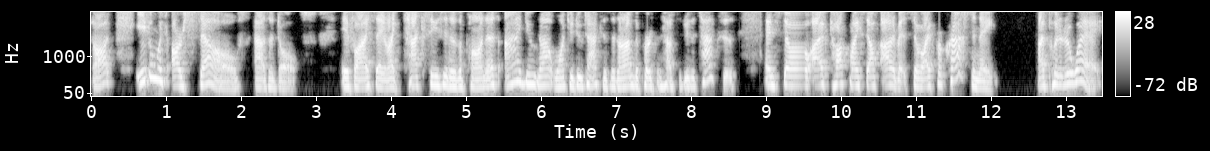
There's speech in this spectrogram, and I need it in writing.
thoughts, even with ourselves as adults, if I say like tax season is upon us, I do not want to do taxes and I'm the person who has to do the taxes. And so I've talked myself out of it. So I procrastinate. I put it away.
